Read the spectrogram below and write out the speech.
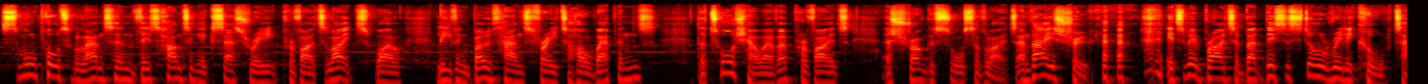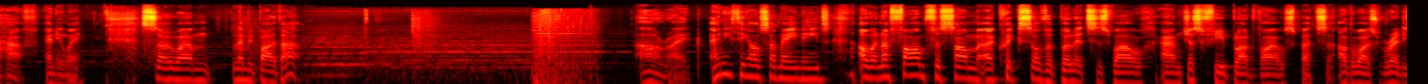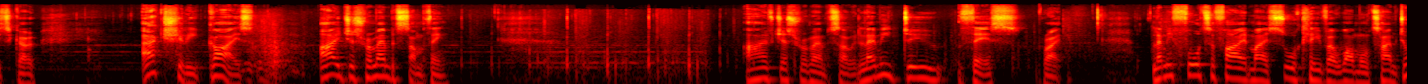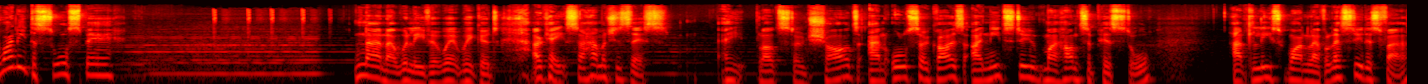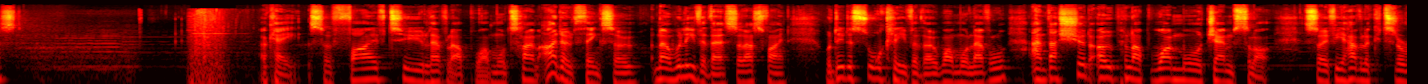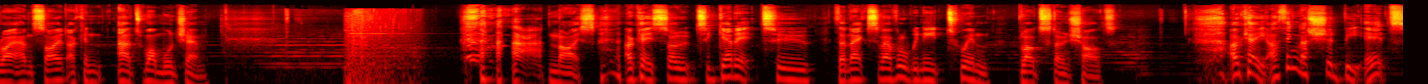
Small portable lantern, this hunting accessory provides light while leaving both hands free to hold weapons. The torch, however, provides a stronger source of light, and that is true. it's a bit brighter, but this is still really cool to have anyway. So um, let me buy that. All right. Anything else I may need? Oh, and I farmed for some uh, quicksilver bullets as well, and just a few blood vials, but otherwise ready to go. Actually, guys, I just remembered something. I've just remembered something. Let me do this. Right. Let me fortify my saw cleaver one more time. Do I need the saw spear? No, no, we'll leave it. We're, we're good. Okay, so how much is this? Eight bloodstone shards. And also, guys, I need to do my hunter pistol at least one level. Let's do this first. Okay, so five to level up one more time. I don't think so. No, we'll leave it there, so that's fine. We'll do the saw cleaver though, one more level, and that should open up one more gem slot. So if you have a look to the right hand side, I can add one more gem. nice. Okay, so to get it to the next level, we need twin bloodstone shards. Okay, I think that should be it.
